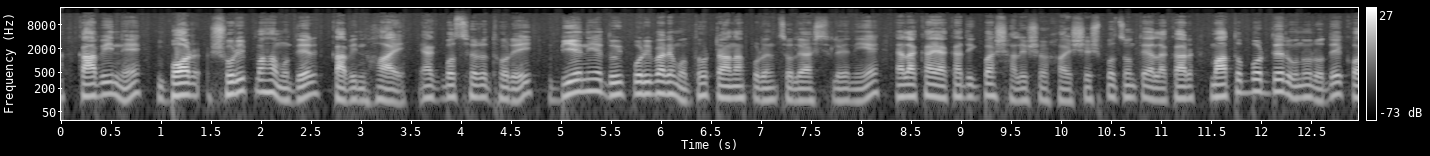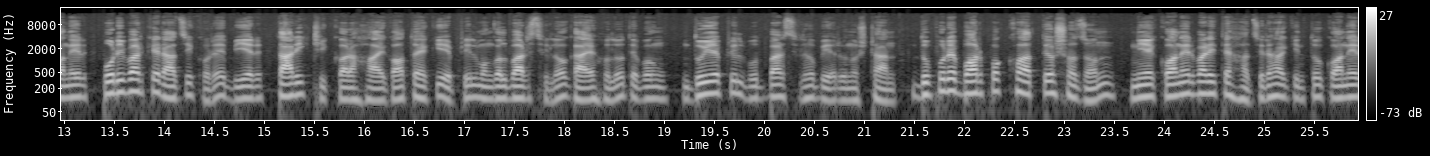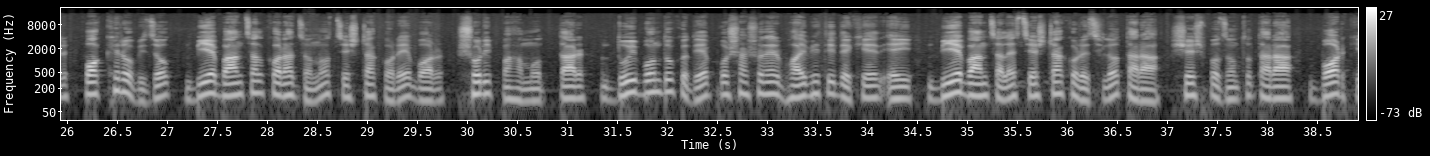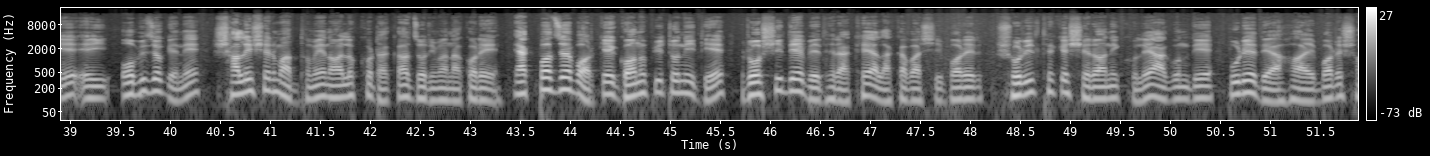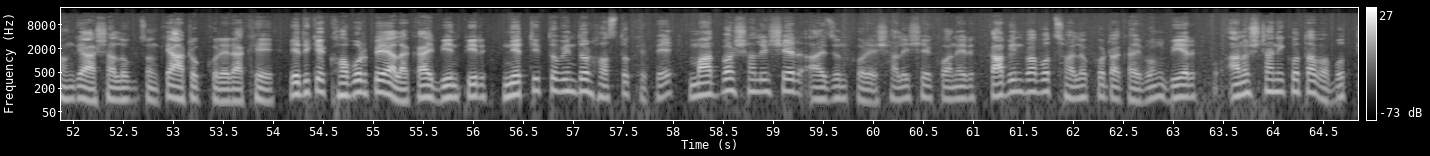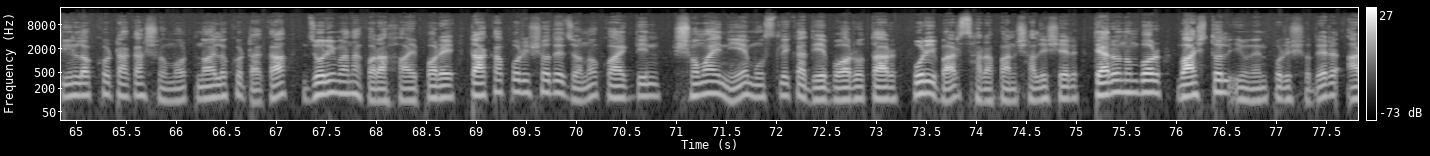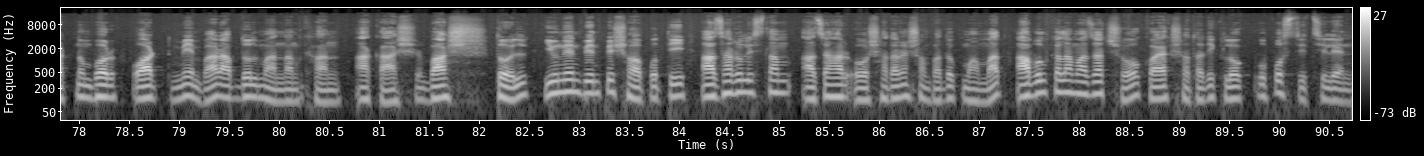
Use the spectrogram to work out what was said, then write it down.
কাবিনে বর শরীফ মাহমুদের কাবিন হয়। এক বছর ধরেই বিয়ে নিয়ে দুই পরিবারের মধ্যে টানা পড়েন চলে আসছিল নিয়ে এলাকায় একাধিকবার সালিশ হয়। শেষ পর্যন্ত এলাকার মাতব্বরদের অনুরোধে কনের পরিবারকে রাজি করে বিয়ের তারিখ ঠিক করা হয়। গত একই এপ্রিল মঙ্গলবার ছিল গায়ে হলুদ এবং দুই এপ্রিল বুধবার ছিল বিয়ের অনুষ্ঠান। দুপুরে বরপক্ষ আত্মীয় স্বজন নিয়ে কনের বাড়িতে হাজির হয়, কিন্তু কনের পক্ষের অভিযোগ, বিয়ে বানচাল করার জন্য চেষ্টা করে বর শরীফ মাহমুদ তার দুই বন্ধুকে দিয়ে প্রশাসনের ভয়ভীতি দেখিয়ে এই বিয়ে বানচালের চেষ্টা করেছিল তারা। শেষ পর্যন্ত তারা বরকে এই অভিযোগ এনে সালিশের মাধ্যমে নয় লক্ষ টাকা জরিমানা করে। এক পর্যায়ে বরকে গণপিটনি দিয়ে রশি দিয়ে বেঁধে রাখে এলাকাবাসী। বরের শরীর থেকে শেরওয়ানি খুলে আগুন দিয়ে পুড়িয়ে দেয়া হয়। বরের সঙ্গে আসা লোকজনকে আটক করে রাখে। এদিকে খবর পেয়ে এলাকায় বিএনপির নেতৃত্ববৃন্দর হস্তক্ষেপে মাতবার সালিশের আয়োজন করে সালিশে কনের কাবিন বাবদ ছয় লক্ষ টাকা এবং বিয়ের আনুষ্ঠানিকতা বাবদ তিন লক্ষ টাকা সমোট নয় লক্ষ টাকা জরিমানা করা হয়। পরে টাকা পরিশোধের জন্য কয়েকদিন সময় নিয়ে মুসলিকা দিয়ে বড় তার পরিবার ছাড়া পান। সালিশের তেরো নম্বর বাসতল ইউনিয়ন পরিষদের আট নম্বর ward member Abdul Mannan Khan. Akash Bashtol union বিএনপির সভাপতি আজহারুল ইসলাম আজাহার ও সাধারণ সম্পাদক মোহাম্মদ আবুল কালাম আজাদ সহ কয়েক শতাধিক লোক উপস্থিত ছিলেন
